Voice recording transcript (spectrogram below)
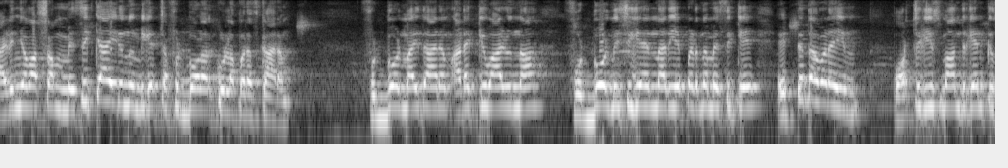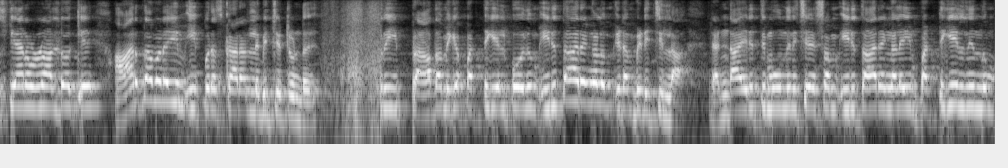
കഴിഞ്ഞ വർഷം മെസ്സിക്കായിരുന്നു മികച്ച ഫുട്ബോളർക്കുള്ള പുരസ്കാരം. ഫുട്ബോൾ മൈതാനം അടക്കി വാഴുന്ന ഫുട്ബോൾ മിശിക എന്നറിയപ്പെടുന്ന മെസ്സിക്ക് എട്ട് തവണയും പോർച്ചുഗീസ് മാന്ത്രികൻ ക്രിസ്ത്യാനോ റൊണാൾഡോയ്ക്ക് ആറ് തവണയും ഈ പുരസ്കാരം ലഭിച്ചിട്ടുണ്ട്. ഈ പ്രാഥമിക പട്ടികയിൽ പോലും ഇരു താരങ്ങളും ഇടം പിടിച്ചില്ല. രണ്ടായിരത്തി മൂന്നിന് ശേഷം ഇരു താരങ്ങളെയും പട്ടികയിൽ നിന്നും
